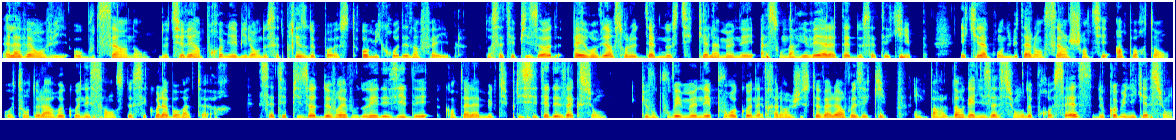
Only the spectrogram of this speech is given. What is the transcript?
Elle avait envie, au bout de ces un an, de tirer un premier bilan de cette prise de poste au micro des infaillibles. Dans cet épisode, Pay revient sur le diagnostic qu'elle a mené à son arrivée à la tête de cette équipe et qui l'a conduite à lancer un chantier important autour de la reconnaissance de ses collaborateurs. Cet épisode devrait vous donner des idées quant à la multiplicité des actions que vous pouvez mener pour reconnaître à leur juste valeur vos équipes. On parle d'organisation, de process, de communication,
